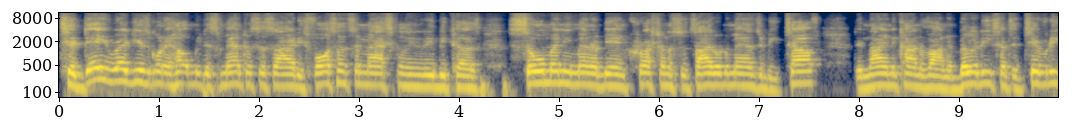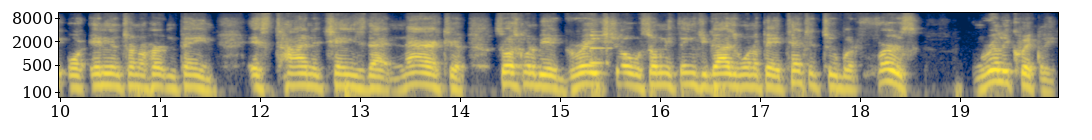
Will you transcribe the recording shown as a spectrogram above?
Today, Reggie is going to help me dismantle society's false sense of masculinity because so many men are being crushed under societal demands to be tough, denying the kind of vulnerability, sensitivity, or any internal hurt and pain. It's time to change that narrative. So it's going to be a great show with so many things you guys are going to pay attention to. But first, really quickly,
